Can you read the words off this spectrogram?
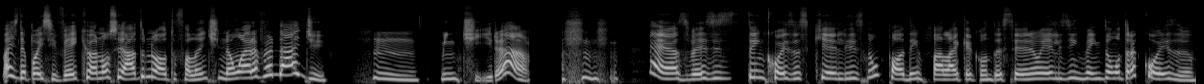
mas depois se vê que o anunciado no alto-falante não era verdade. Hum, mentira? É, às vezes tem coisas que eles não podem falar que aconteceram e eles inventam outra coisa,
